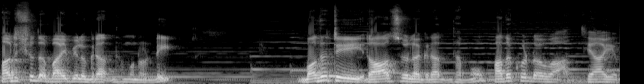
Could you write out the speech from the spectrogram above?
పరిశుద్ధ బైబిల్ గ్రంథము నుండి మొదటి రాజుల గ్రంథము పదకొండవ అధ్యాయం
